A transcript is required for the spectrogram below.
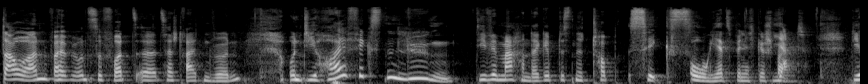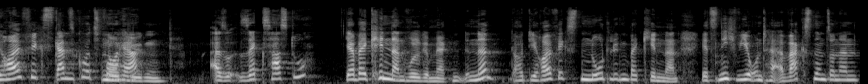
dauern, weil wir uns sofort äh, zerstreiten würden. Und die häufigsten Lügen, die wir machen, da gibt es eine Top 6. Oh, jetzt bin ich gespannt. Ja. Die häufigsten Ganz kurz vorher. Notlügen. Also sechs hast du? Ja, bei Kindern wohlgemerkt. Ne? Die häufigsten Notlügen bei Kindern. Jetzt nicht wir unter Erwachsenen, sondern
